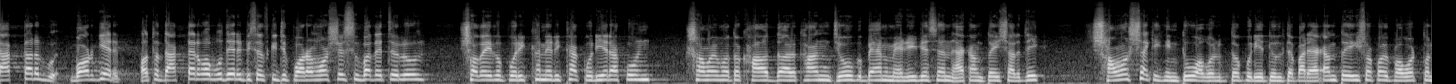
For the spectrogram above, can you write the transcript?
ডাক্তার বর্গের, অর্থাৎ ডাক্তারবাবুদের বিশেষ কিছু পরামর্শের সুবাদে চলুন। সদৈব পরীক্ষা নিরীক্ষা করিয়ে রাখুন। সময় মতো খাওয়ার দাওয়ার খান, যোগ, ব্যায়াম, মেডিটেশন, একান্তই শারীরিক সমস্যাকে কিন্তু অবলুপ্ত করিয়ে তুলতে পারে। একান্ত এই সকল প্রবর্তন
